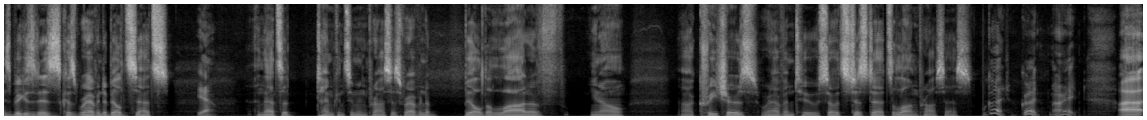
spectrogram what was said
as big as it is is because we're having to build sets, yeah. and that's a time consuming process. We're having to build a lot of, you know, uh, creatures. We're having to, so it's just a, it's a long process. Well, good. Good. All right. Uh,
